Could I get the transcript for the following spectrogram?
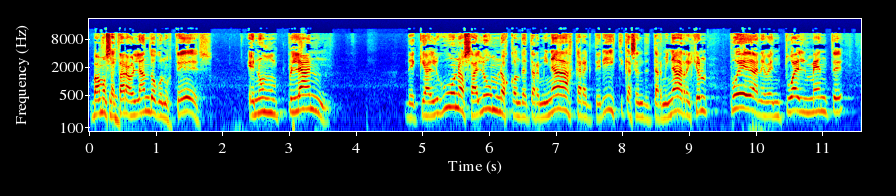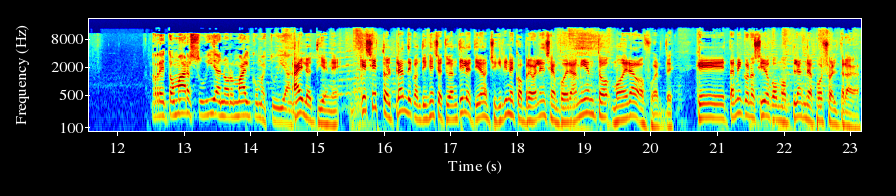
vamos a estar hablando con ustedes en un plan de que algunos alumnos con determinadas características en determinada región puedan eventualmente retomar su vida normal como estudiantes. Ahí lo tiene. ¿Qué es esto? El plan de contingencia estudiantil destinado a chiquilines con prevalencia de empoderamiento moderado a fuerte, que también conocido como plan de apoyo al traga.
